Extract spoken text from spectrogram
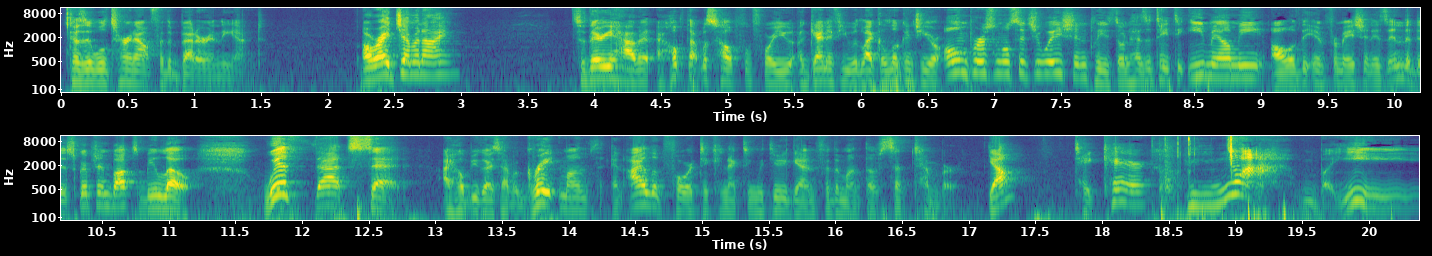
Because it will turn out for the better in the end. All right, Gemini? So there you have it. I hope that was helpful for you. Again, if you would like a look into your own personal situation, please don't hesitate to email me. All of the information is in the description box below. With that said, I hope you guys have a great month, and I look forward to connecting with you again for the month of September. Yeah? Take care. Mwah! Bye.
